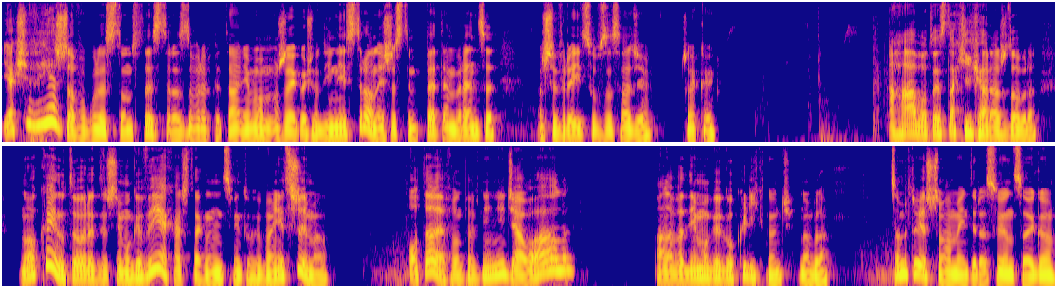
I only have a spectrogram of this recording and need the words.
jak się wyjeżdża w ogóle stąd? To jest teraz dobre pytanie. Mo- może jakoś od innej strony, jeszcze z tym petem w ręce. Znaczy w ryjcu w zasadzie. Czekaj. Aha, bo to jest taki garaż, dobra. No okej, no teoretycznie mogę wyjechać, tak? No nic mnie tu chyba nie trzyma. O, telefon pewnie nie działa, ale... A, nawet nie mogę go kliknąć, dobra. Co my tu jeszcze mamy interesującego?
